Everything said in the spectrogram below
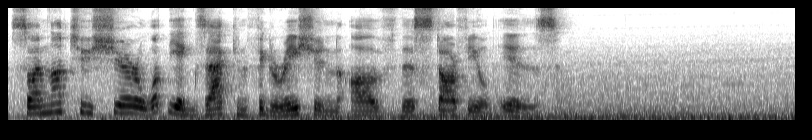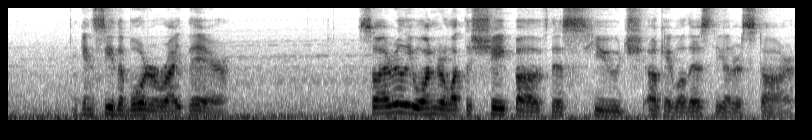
So I'm not too sure what the exact configuration of this star field is. You can see the border right there. So I really wonder what the shape of this huge... Okay, well there's the other star.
